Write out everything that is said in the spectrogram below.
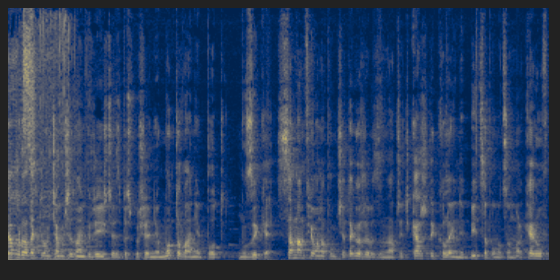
Druga porada, którą chciałbym się z Wami podzielić, to jest bezpośrednio montowanie pod muzykę. Sam mam fioła na punkcie tego, żeby zaznaczyć każdy kolejny beat za pomocą markerów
